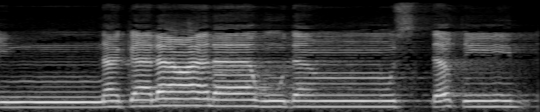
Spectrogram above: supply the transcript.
إِنَّكَ لَعَلَىٰ هُدًى مُّسْتَقِيمٍ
